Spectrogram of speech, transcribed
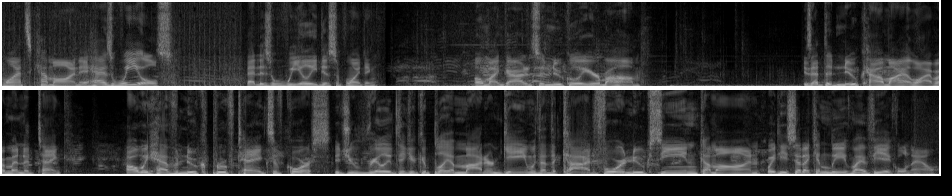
What? Come on, it has wheels. That is really disappointing. Oh my god, it's a nuclear bomb. Is that the nuke? How am I alive? I'm in a tank. Oh, we have nuke-proof tanks, of course. Did you really think you could play a modern game without the COD 4 nuke scene? Come on. Wait, he said I can leave my vehicle now.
